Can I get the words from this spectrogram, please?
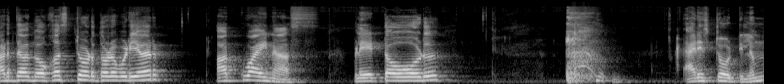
அடுத்த வந்து ஒகஸ்டோடு தொடர்புடையவர் அக்வாய்னாஸ் பிளேட்டோவோடு அரிஸ்டோட்டிலும்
